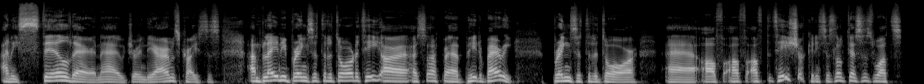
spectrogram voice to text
and he's still there now during the arms crisis. And Blaney brings it to the door. The T, uh, uh, sorry, uh, Peter Berry brings it to the door uh, of, of of the Taoiseach, and he says, "Look, this is what's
